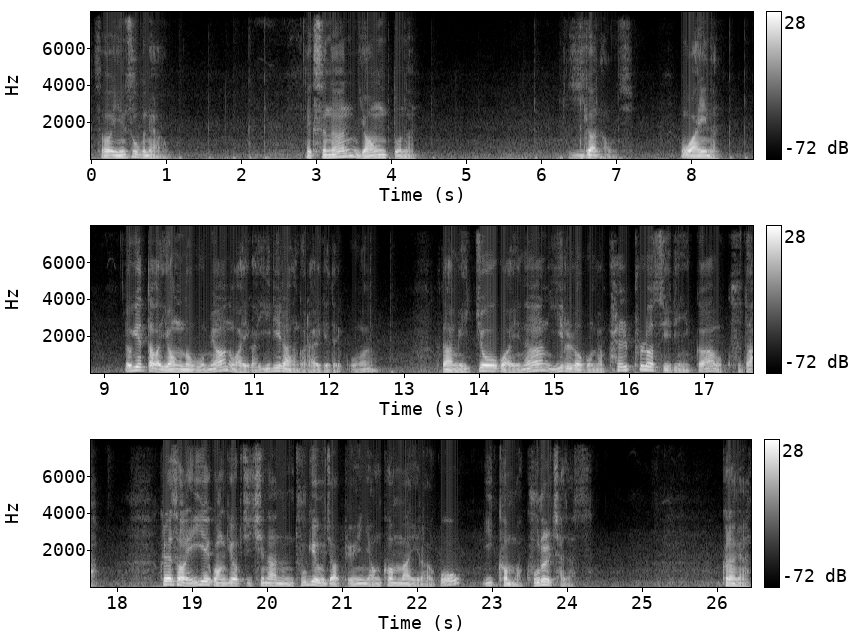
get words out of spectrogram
그래서 인수분해하고. X는 0 또는 2가 나오지. y는 여기에다가 0 넣어보면 y가 1이라는 걸 알게 되고 그 다음에 이쪽 y는 2를 넣어보면 8 플러스 1이니까 뭐 9다. 그래서 a에 관계없이 지나는 두 개의 좌표인 0,1하고 2,9를 찾았어. 그러면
